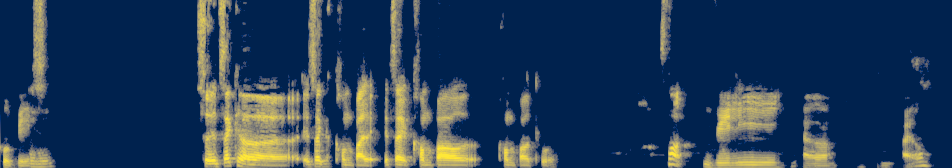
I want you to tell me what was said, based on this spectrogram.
code base. Mhm. So it's like a it's like a compile it's like a compile compile tool. It's not really uh compile.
